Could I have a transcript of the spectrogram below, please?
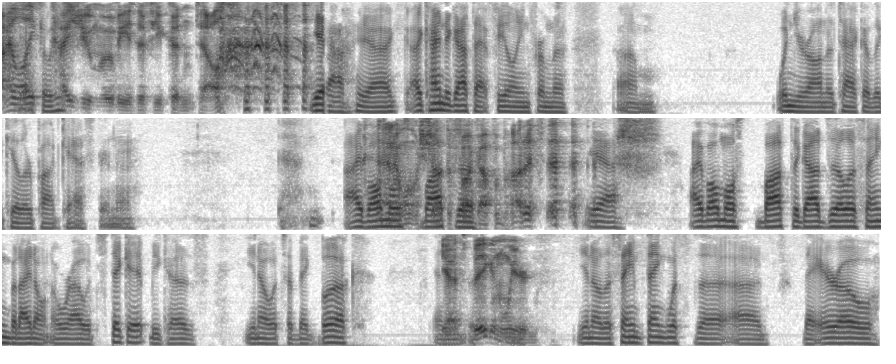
I like so kaiju movies, if you couldn't tell. yeah, yeah. I, I kind of got that feeling from the um, when you're on Attack of the Killer podcast, and uh, I've almost won't bought shut the, fuck up about it. yeah, I've almost bought the Godzilla thing, but I don't know where I would stick it because you know it's a big book. Yeah, it's the, big and weird. You know, the same thing with the uh, the Arrow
